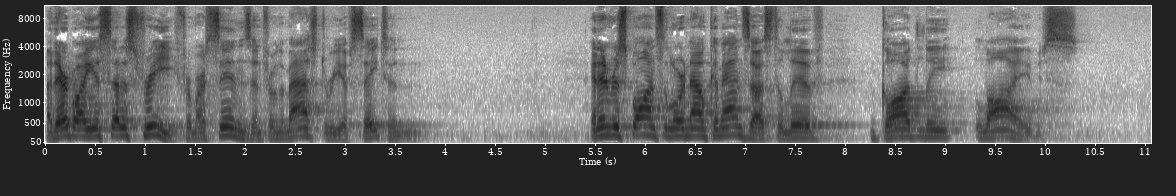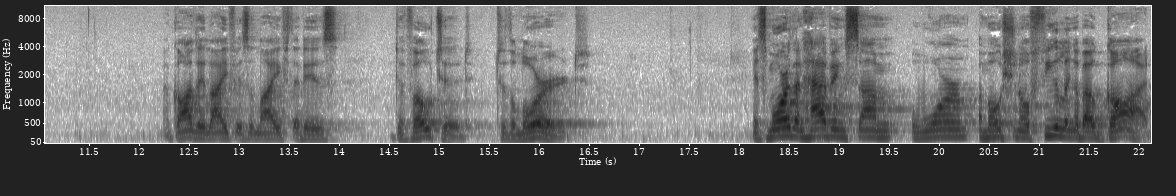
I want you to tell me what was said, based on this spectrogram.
and thereby He has set us free from our sins and from the mastery of Satan. And in response, the Lord now commands us to live godly lives. A godly life is a life that is devoted to the Lord. It's more than having some warm emotional feeling about God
